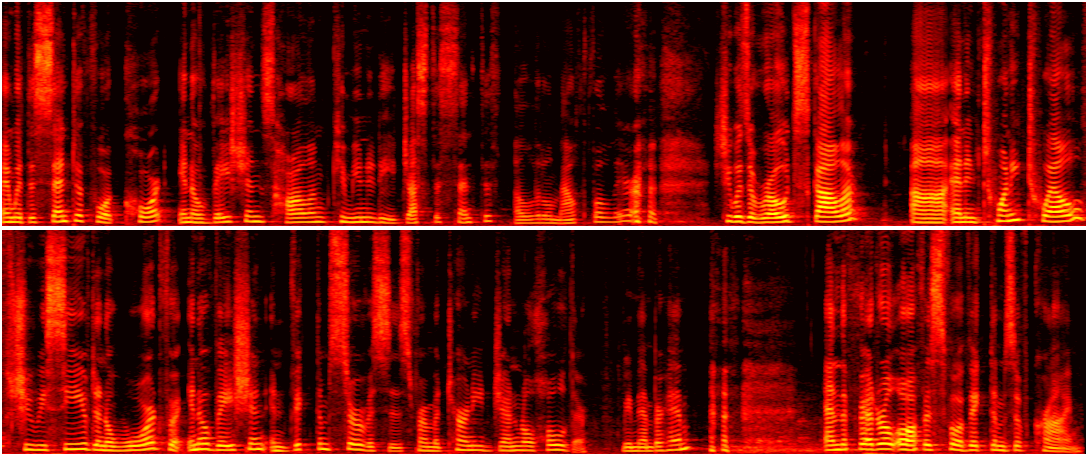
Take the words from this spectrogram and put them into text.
and with the Center for Court Innovations Harlem Community Justice Center, a little mouthful there. she was a Rhodes Scholar, uh, and in 2012, she received an award for innovation in victim services from Attorney General Holder. Remember him? and the Federal Office for Victims of Crime.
